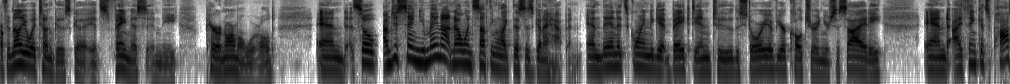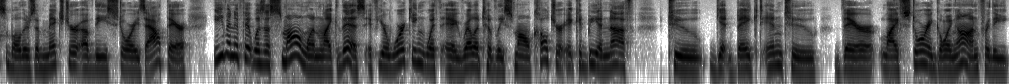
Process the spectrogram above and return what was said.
are familiar with Tunguska. It's famous in the paranormal world. And so I'm just saying you may not know when something like this is going to happen. And then it's going to get baked into the story of your culture and your society. And I think it's possible there's a mixture of these stories out there. Even if it was a small one like this, if you're working with a relatively small culture, it could be enough to get baked into their life story going on for the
